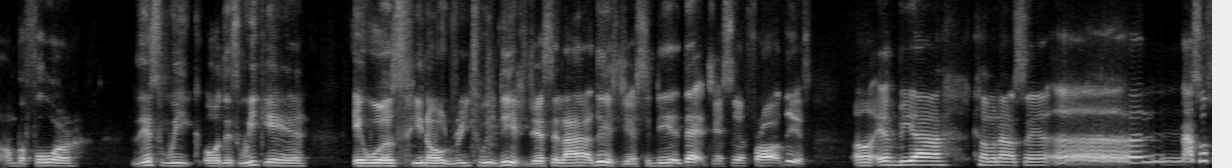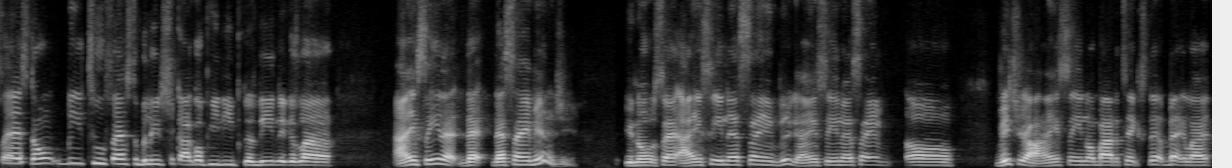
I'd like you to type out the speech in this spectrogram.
um, before this week or this weekend, it was you know retweet this, Jussie lied this, Jussie did that, Jussie a fraud this. Uh, FBI coming out saying, uh, not so fast. Don't be too fast to believe Chicago PD because these niggas lying. I ain't seen that that that same energy. You know what I'm saying? I ain't seen that same vigor. I ain't seen that same uh, vitriol. I ain't seen nobody take a step back like,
